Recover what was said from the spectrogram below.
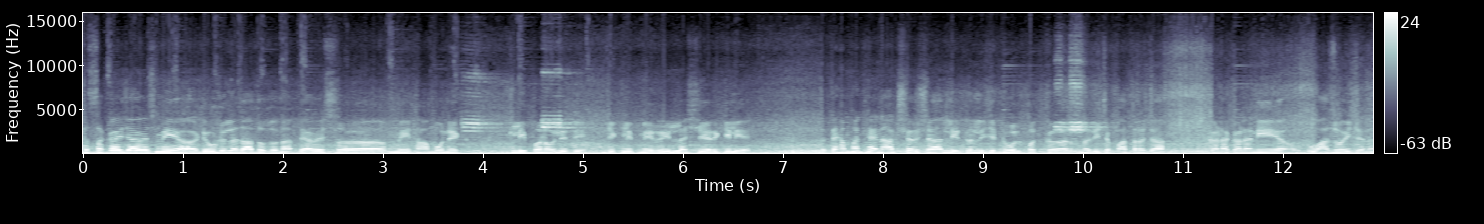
तर सकाळी ज्यावेळेस मी ड्युटीला जात होतो ना त्यावेळेस मी थांबून एक क्लिप बनवली होती जी क्लिप मी रीलला शेअर केली आहे. तर त्यामध्ये आहे ना अक्षरशः लिटरली जे ढोलपथकर नदीच्या पात्राच्या कडाकडाने वाजवायचे ना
